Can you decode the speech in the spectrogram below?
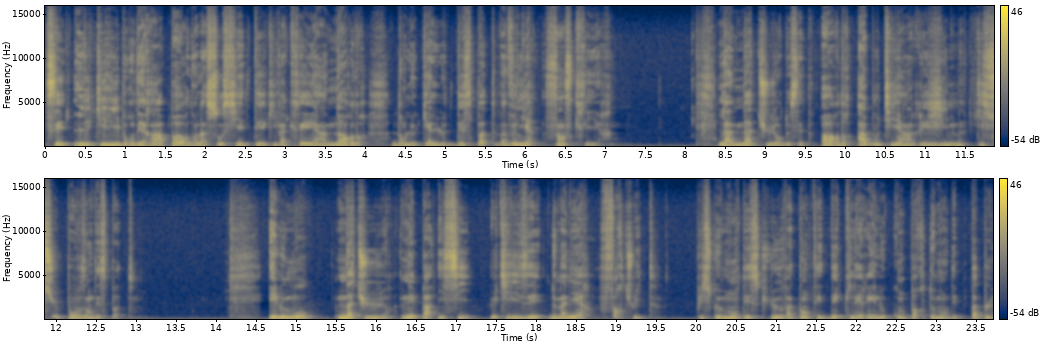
c'est l'équilibre des rapports dans la société qui va créer un ordre dans lequel le despote va venir s'inscrire. La nature de cet ordre aboutit à un régime qui suppose un despote. Et le mot nature n'est pas ici utilisé de manière fortuite, puisque Montesquieu va tenter d'éclairer le comportement des peuples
